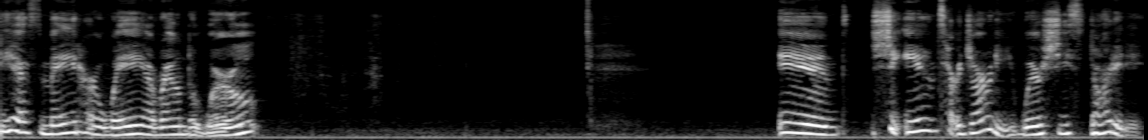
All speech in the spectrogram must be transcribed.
She has made her way around the world. And she ends her journey where she started it.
